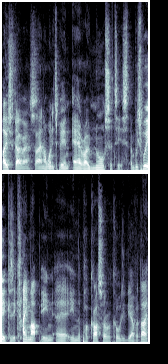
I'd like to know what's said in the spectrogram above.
I used to go around saying I wanted to be an aeronauticist, and which is weird because it came up in uh, in the podcast I recorded the other day,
